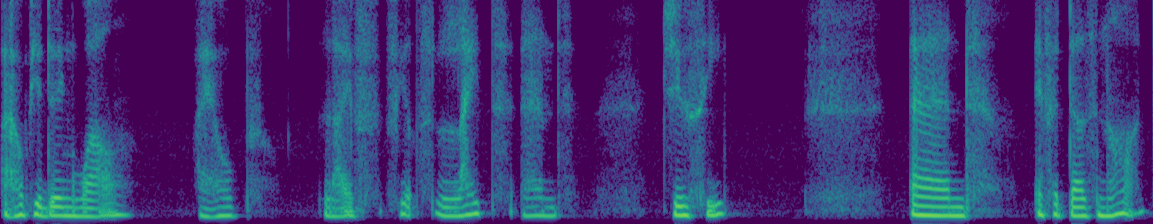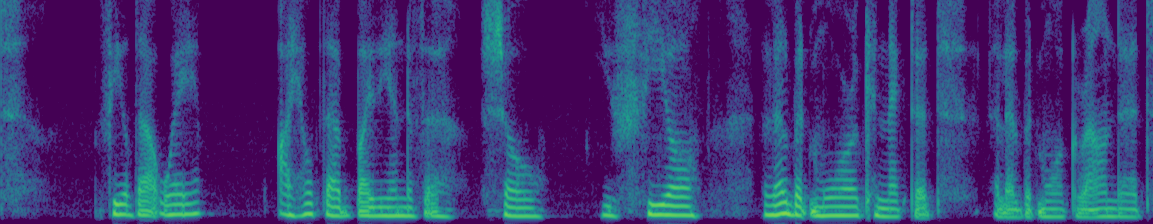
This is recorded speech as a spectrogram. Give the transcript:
I hope you're doing well. I hope life feels light and juicy and if it does not feel that way, I hope that by the end of the show, you feel a little bit more connected, a little bit more grounded,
